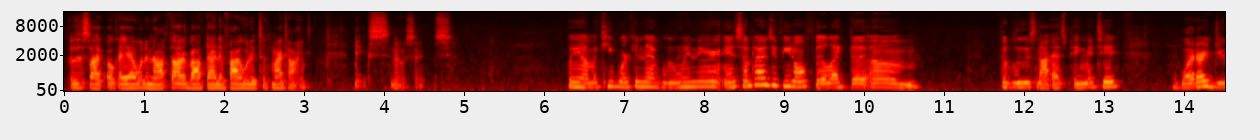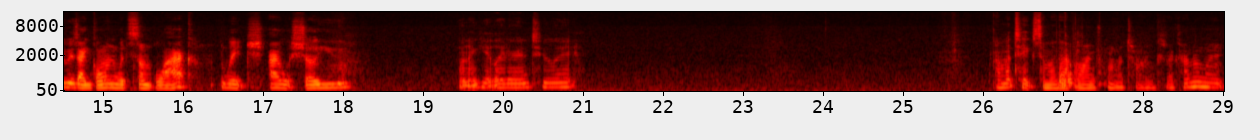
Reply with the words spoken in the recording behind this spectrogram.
because it's like okay i would have not thought about that if i would have took my time makes no sense but yeah i'm gonna keep working that blue in there and sometimes if you don't feel like the um the blue is not as pigmented what i do is i go in with some black which i will show you when i get later into it I'm gonna take some of that orange one more time because I kind of went.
